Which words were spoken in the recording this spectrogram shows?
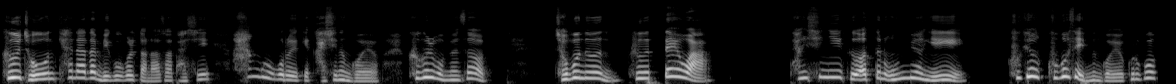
그 좋은 캐나다, 미국을 떠나서 다시 한국으로 이렇게 가시는 거예요. 그걸 보면서 저분은 그 때와 당신이 그 어떤 운명이 그곳에 있는 거예요. 그리고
